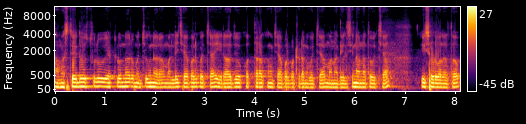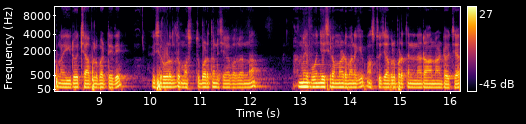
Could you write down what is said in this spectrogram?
నమస్తే దోస్తులు ఎట్లున్నారు? మంచిగా ఉన్నారా మళ్ళీ చేపలకు వచ్చా ఈరోజు కొత్త రకం చేపలు పట్టడానికి వచ్చా మన తెలిసిన అన్నతో వచ్చా? ఈసుడు వాళ్ళతో మన ఈరోజు చేపలు పట్టేది. ఈసుడు వాళ్ళతో మస్తు పడుతుండే చేపలు అన్న అన్నయ్య ఫోన్ చేసి రమ్మన్నాడు మనకి. మస్తు చేపలు పడతాను రా అన్న అంటే వచ్చా.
